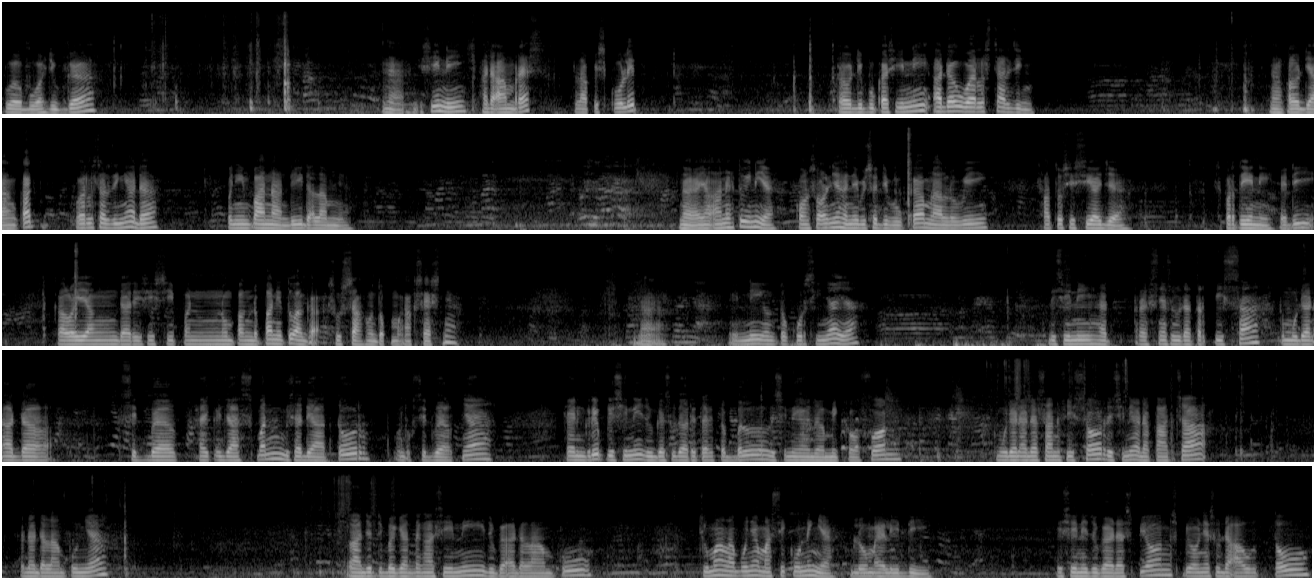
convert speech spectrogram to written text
dua buah juga. Nah, di sini ada armrest, lapis kulit. Kalau dibuka sini ada wireless charging. Nah, kalau diangkat, wireless chargingnya ada penyimpanan di dalamnya. Nah, yang aneh tuh ini ya, konsolnya hanya bisa dibuka melalui satu sisi aja. Seperti ini. Jadi, kalau yang dari sisi penumpang depan itu agak susah untuk mengaksesnya. Nah, ini untuk kursinya ya. Di sini headrestnya sudah terpisah, kemudian ada seat belt height adjustment bisa diatur untuk seat beltnya. Hand grip di sini juga sudah retractable. Di sini ada mikrofon. Kemudian ada sun visor, di sini ada kaca dan ada lampunya. Lanjut di bagian tengah sini juga ada lampu. Cuma lampunya masih kuning ya, belum LED. Di sini juga ada spion, spionnya sudah auto.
